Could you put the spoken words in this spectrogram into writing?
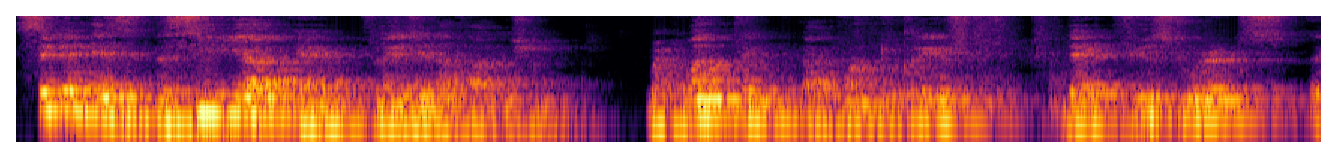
Second is the cilia and flagella formation. But one thing I want to clear that few students, uh,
